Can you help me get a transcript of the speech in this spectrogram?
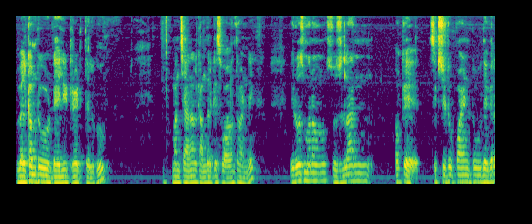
Welcome to daily trade Telugu. మన ఛానల్కి అందరికీ స్వాగతం అండి. ఈరోజు మనం Suzlon okay sixty two point two దగ్గర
